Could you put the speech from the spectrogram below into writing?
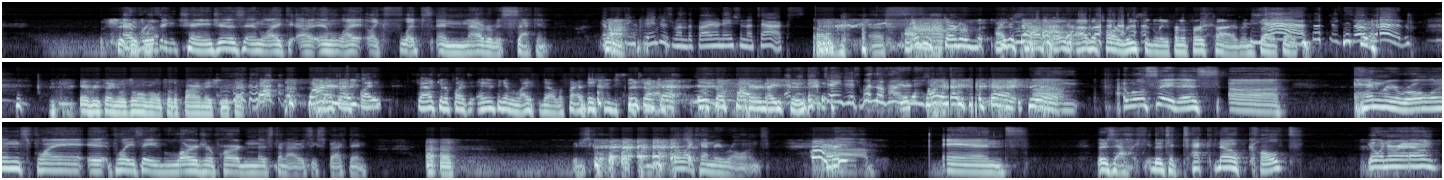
shit real? everything changes and like uh, in light like flips in a matter of a second. Nah. Everything changes when the Fire Nation attacks. Oh, I just started. I just watched old Avatar recently for the first time, and so yeah, it's so good. Everything was normal until the Fire Nation attacked. Fuck the Fire like that can Nation. Apply. That can apply to anything in life now. The Fire Nation just It's, attacks. attack. it's the Fire Nation. Everything changes when the Fire the Nation. Fire Nation attacks. Yeah. Um, I will say this: uh, Henry Rollins play it plays a larger part in this than I was expecting, Uh uh which is cool. I like Henry Rollins. All right. Um, and there's a there's a techno cult going around.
